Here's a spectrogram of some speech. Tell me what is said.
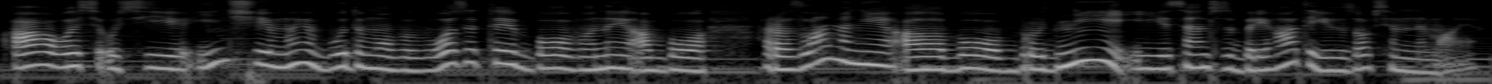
А ось усі інші ми будемо вивозити, бо вони або розламані, або брудні, і сенсу зберігати їх зовсім немає.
